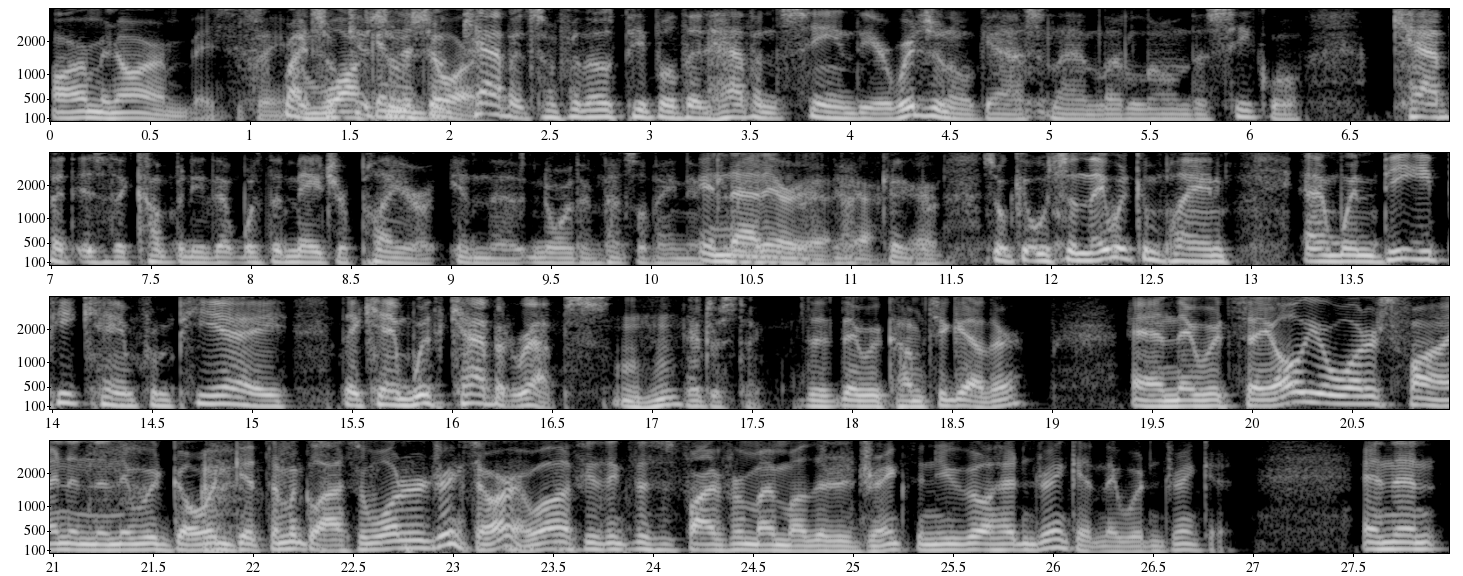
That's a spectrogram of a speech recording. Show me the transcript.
arm in arm, basically, Right, and so, walk so, in the so door. Cabot. So, for those people that haven't seen the original Gasland, let alone the sequel, Cabot is the company that was the major player in the northern Pennsylvania In that area, yeah, okay, yeah. So, so they would complain, and when DEP came from PA, they came with Cabot reps. Mm-hmm. Interesting. they would come together and they would say, "Oh, your water's fine," and then they would go and get them a glass of water to drink. So, all right, well, if you think this is fine for my mother to drink, then you go ahead and drink it, and they wouldn't drink it. And then,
